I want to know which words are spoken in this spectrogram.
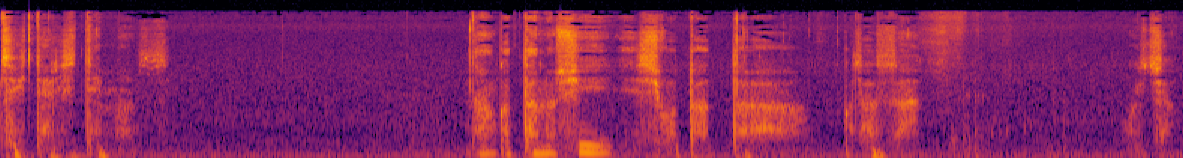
ついたりしています。なんか楽しい仕事あったらくださおいちゃん。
